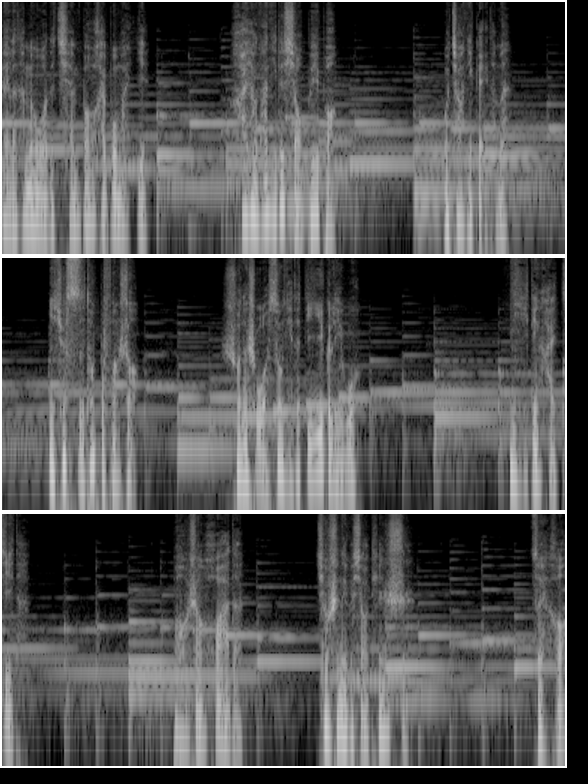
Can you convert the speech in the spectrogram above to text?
给了他们我的钱包还不满意，还要拿你的小背包。我叫你给他们，你却死都不放手，说那是我送你的第一个礼物。你一定还记得，包上画的。就是那个小天使，最后，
